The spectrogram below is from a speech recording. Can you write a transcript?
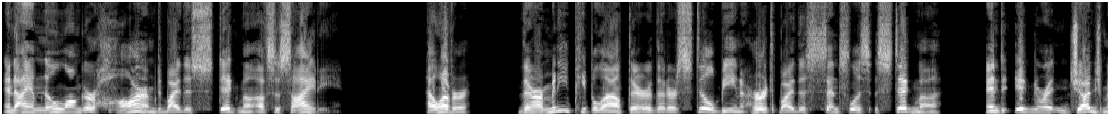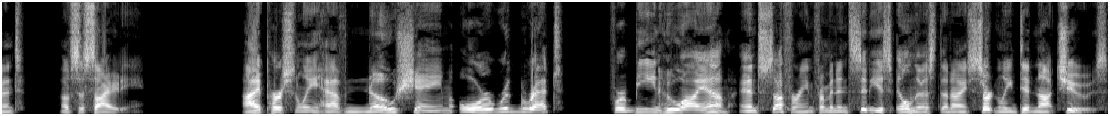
and I am no longer harmed by the stigma of society. However, there are many people out there that are still being hurt by the senseless stigma and ignorant judgment of society. I personally have no shame or regret for being who I am and suffering from an insidious illness that I certainly did not choose.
